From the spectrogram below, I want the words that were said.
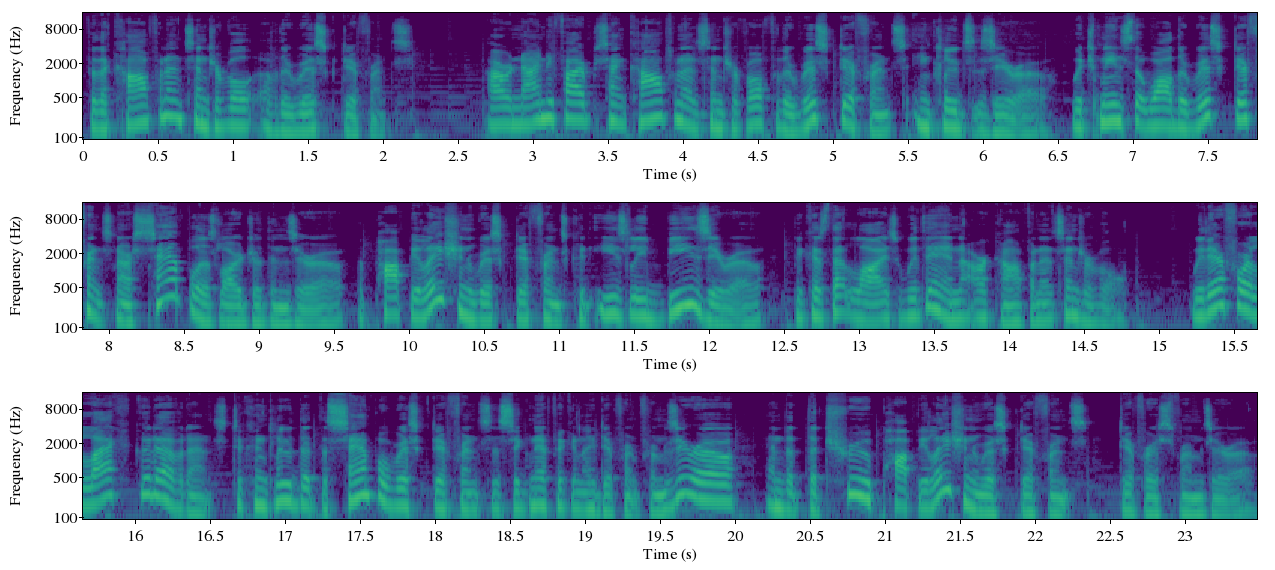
for the confidence interval of the risk difference. Our 95% confidence interval for the risk difference includes zero, which means that while the risk difference in our sample is larger than zero, the population risk difference could easily be zero because that lies within our confidence interval. We therefore lack good evidence to conclude that the sample risk difference is significantly different from zero and that the true population risk difference differs from zero.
